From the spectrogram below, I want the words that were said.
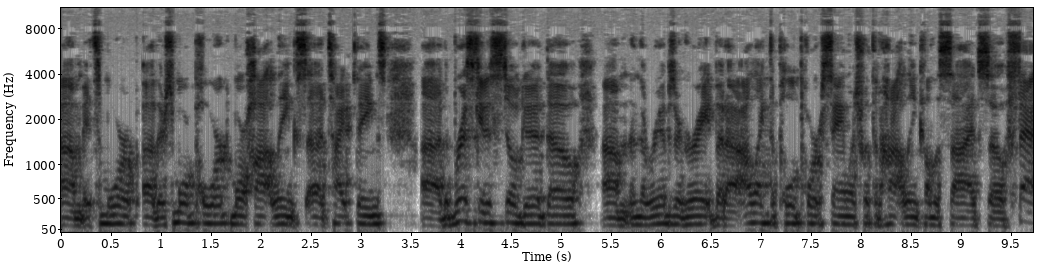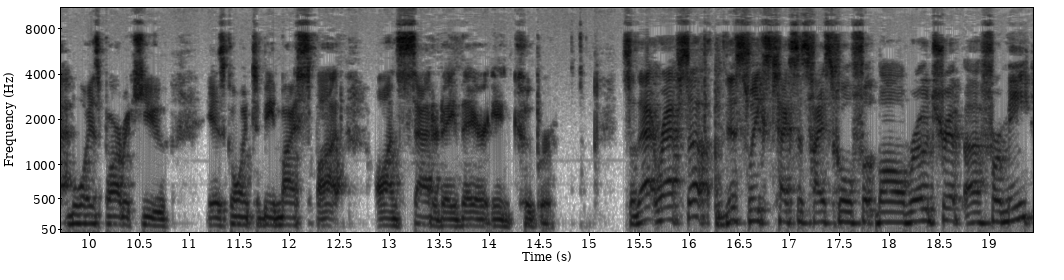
Um, it's more uh, there's more pork, more hot links uh, type things. Uh, the brisket is still good though, um, and the ribs are great. But uh, I like the pulled pork sandwich with a hot link on the side. So Fat Boys Barbecue is going to be my spot on Saturday there in Cooper. So that wraps up this week's Texas high school football road trip uh, for me.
